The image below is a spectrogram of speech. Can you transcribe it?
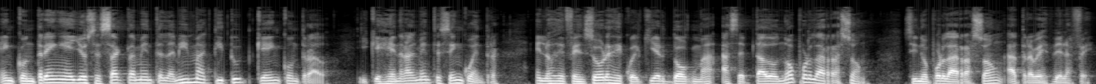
encontré en ellos exactamente la misma actitud que he encontrado y que generalmente se encuentra en los defensores de cualquier dogma aceptado no por la razón, sino por la razón a través de la fe.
